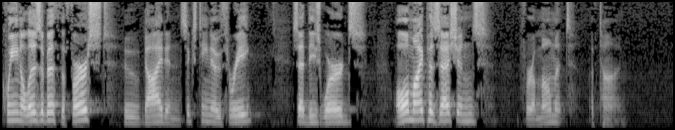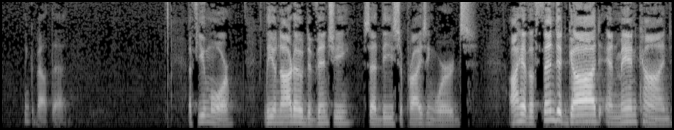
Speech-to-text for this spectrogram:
Queen Elizabeth I, who died in 1603, said these words All my possessions for a moment of time. Think about that. A few more. Leonardo da Vinci said these surprising words I have offended God and mankind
